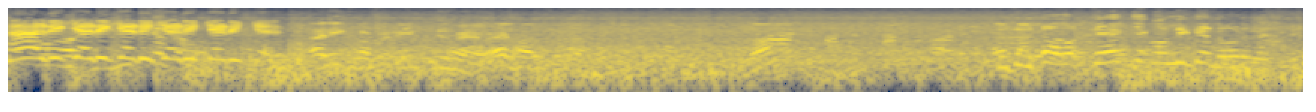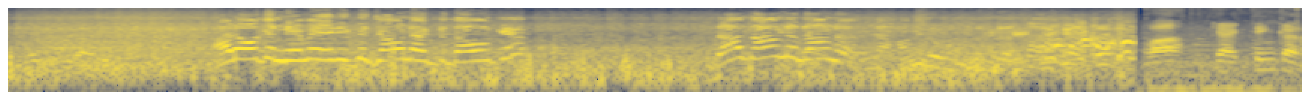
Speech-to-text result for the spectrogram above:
হ্যাঁ রিকে রিকে রিকে রিকে রিকে দেখছে কোন দিক দিয়ে ধরবে আরে ওকে নেমে এদিক যাও না একটু দাও ওকে। দাও দাও না দাও না। আমি দেবো বাহ কে অ্যাক্টিং কর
